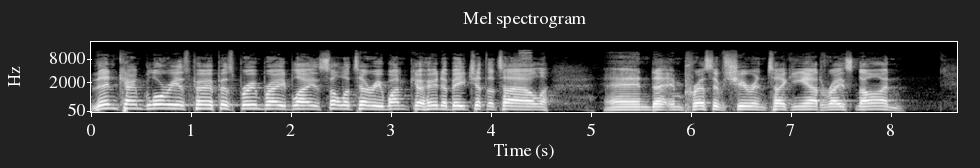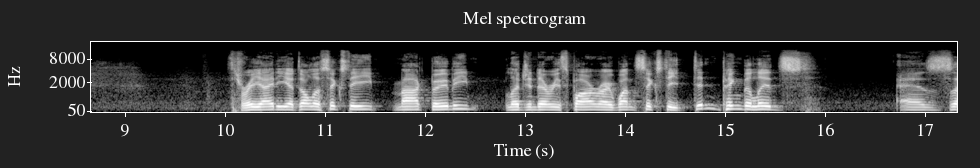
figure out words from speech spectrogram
Then came Glorious Purpose, Broombraid Blaze, Solitary One, Kahuna Beach at the tail. And uh, impressive Sheeran taking out race nine. 380, $1.60, Mark Booby. Legendary Spyro 160. Didn't ping the lids as uh,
